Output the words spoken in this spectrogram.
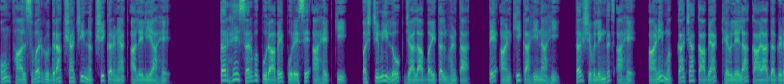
ओम फाल्सवर रुद्राक्षाची नक्षी करण्यात आलेली आहे. तर हे सर्व पुरावे पुरेसे आहेत की पश्चिमी लोक ज्याला बैतल म्हणतात ते आणखी काही नाही तर शिवलिंगच आहे आणि मक्काच्या काब्यात ठेवलेला काळा दगड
